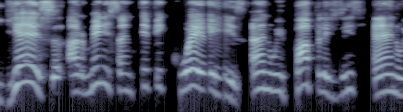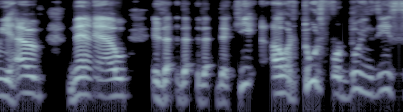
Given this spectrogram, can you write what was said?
Yes, there are many scientific ways, and we publish this, and we have now the, the, the key. Our tools for doing this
